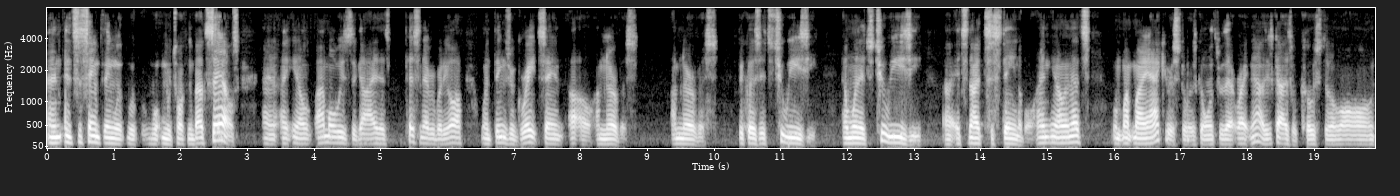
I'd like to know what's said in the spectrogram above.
And it's the same thing with, with, when we're talking about sales. And I, you know, I'm always the guy that's pissing everybody off when things are great, saying, "Uh oh, I'm nervous. I'm nervous because it's too easy." And when it's too easy, uh, it's not sustainable. And you know, and that's my, my Acura store is going through that right now. These guys are coasting along,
